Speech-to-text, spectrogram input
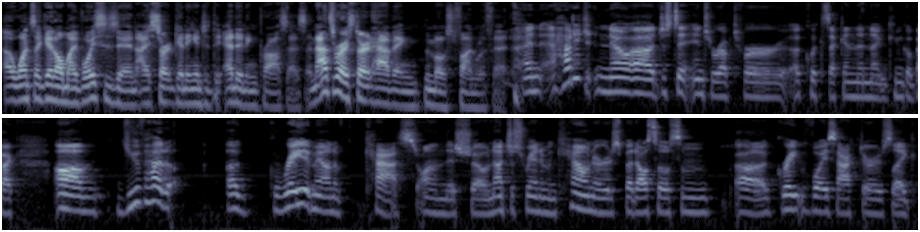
uh, once I get all my voices in, I start getting into the editing process, and that's where I start having the most fun with it. And how did you know? Uh, just to interrupt for a quick second, then I can go back. Um, you've had a great amount of cast on this show, not just random encounters, but also some uh, great voice actors like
